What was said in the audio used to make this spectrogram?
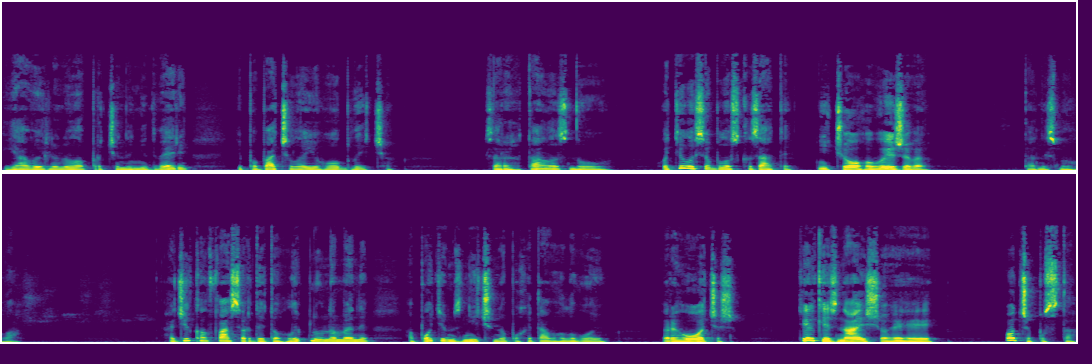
Я виглянула прочинені двері і побачила його обличчя. Зареготала знову. Хотілося було сказати нічого, виживе, та не змогла. Хаджі Калфа сердито глипнув на мене, а потім знічено похитав головою. Регочеш, тільки знаєш, що ге-ге. Отже пуста.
